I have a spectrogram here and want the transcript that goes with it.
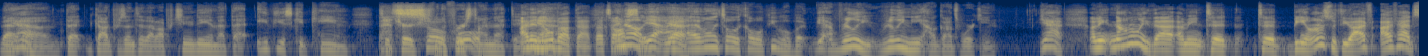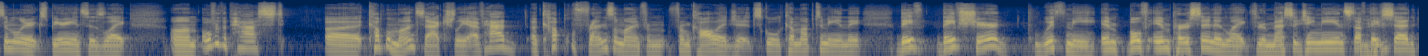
that Yeah. uh, that God presented that opportunity and that that atheist kid came to That's church so for the first time that day. I didn't know about that. That's awesome. I know. Yeah, Yeah. I, I've only told a couple of people, but yeah, really, really neat how God's working. Yeah, I mean, not only that. I mean, to to be honest with you, I've I've had similar experiences. Like um, over the past uh, couple months, actually, I've had a couple friends of mine from from college at school come up to me, and they they've they've shared with me in both in person and like through messaging me and stuff. They've said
